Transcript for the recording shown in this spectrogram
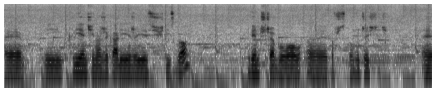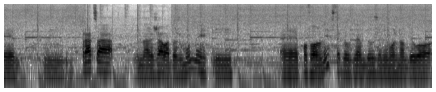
E, I klienci narzekali, jeżeli jest ślizgo, więc trzeba było e, to wszystko wyczyścić. E, mm, Praca należała do żmudnych i powolnych z tego względu, że nie można było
